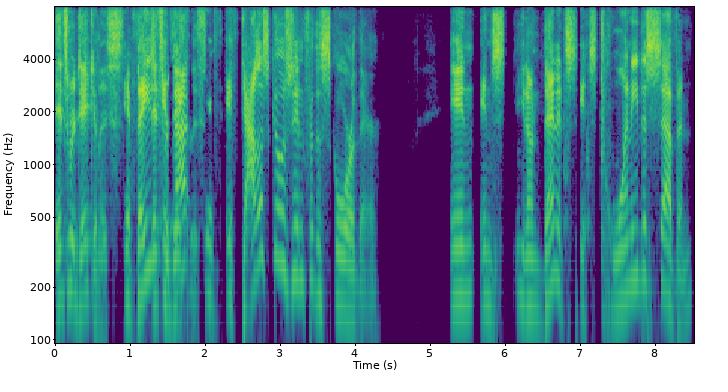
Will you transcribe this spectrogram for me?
It's ridiculous. If they It's if that- ridiculous. if, if Dallas goes in for the score there, in in you know, then it's it's 20 to 7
